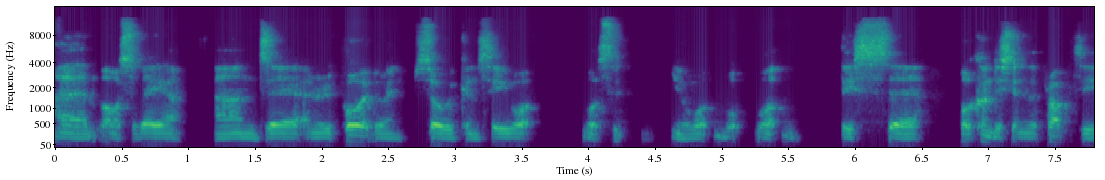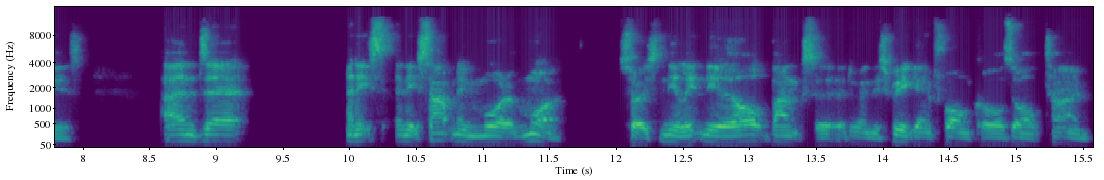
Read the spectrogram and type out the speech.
um, or surveyor and uh, and a report doing so we can see what what's you know what what, what this uh, what condition of the property is. And uh, and it's and it's happening more and more. So it's nearly nearly all banks are doing this. We're getting phone calls all the time,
